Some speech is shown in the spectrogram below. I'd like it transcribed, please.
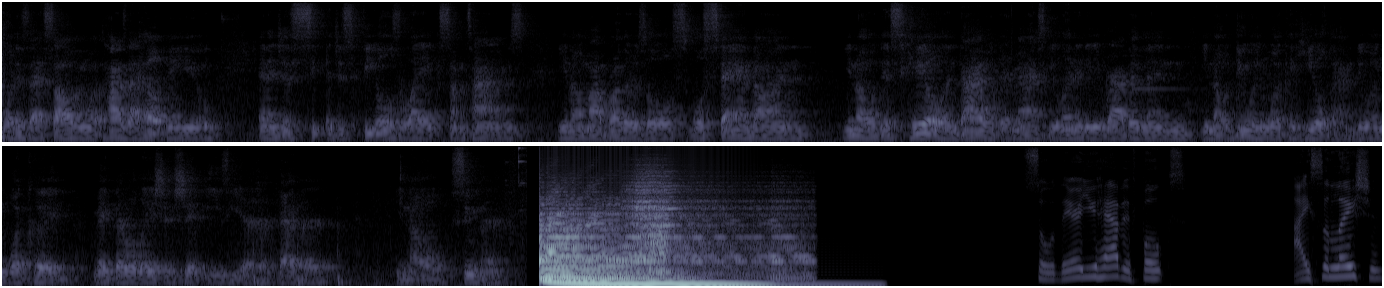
What is that solving? What, how's that helping you? And it just it just feels like sometimes you know my brothers will will stand on you know this hill and die with their masculinity rather than you know doing what could heal them, doing what could make their relationship easier, better, you know, sooner. So there you have it, folks. Isolation,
